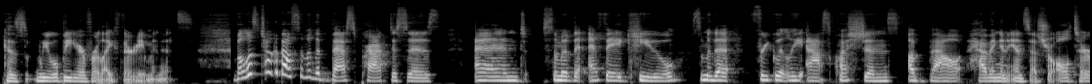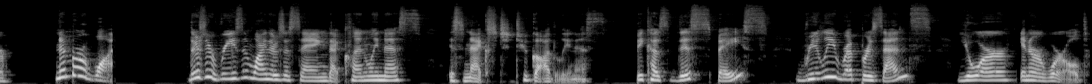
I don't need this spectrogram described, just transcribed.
because we will be here for like 30 minutes. But let's talk about some of the best practices and some of the FAQ, some of the frequently asked questions about having an ancestral altar. Number one, there's a reason why there's a saying that cleanliness is next to godliness, because this space really represents your inner world.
